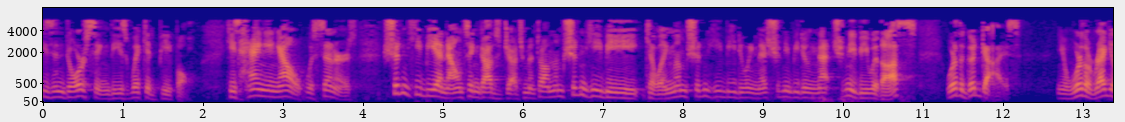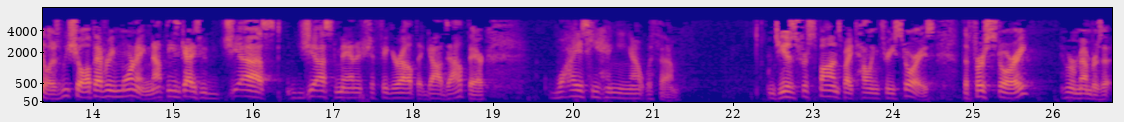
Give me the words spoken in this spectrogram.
He's endorsing these wicked people. He's hanging out with sinners. Shouldn't he be announcing God's judgment on them? Shouldn't he be killing them? Shouldn't he be doing this? Shouldn't he be doing that? Shouldn't he be with us? We're the good guys. You know, we're the regulars. We show up every morning, not these guys who just just managed to figure out that God's out there. Why is he hanging out with them? And Jesus responds by telling three stories. The first story, who remembers it?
